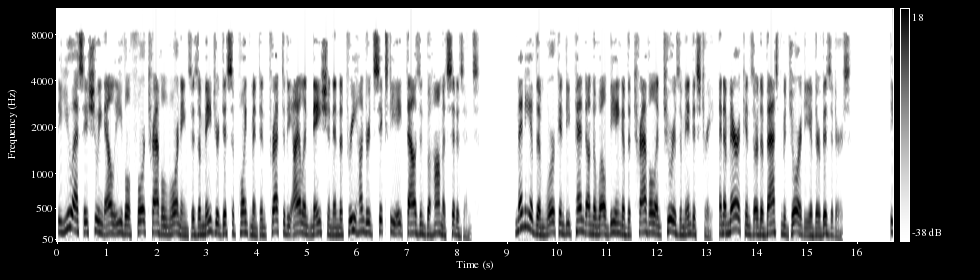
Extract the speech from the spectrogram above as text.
The U.S. issuing Level 4 travel warnings is a major disappointment and threat to the island nation and the 368,000 Bahama citizens. Many of them work and depend on the well-being of the travel and tourism industry, and Americans are the vast majority of their visitors. The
